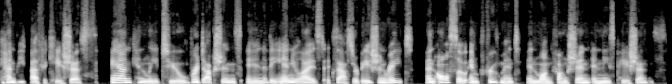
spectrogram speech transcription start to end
can be efficacious. and can lead to reductions in the annualized exacerbation rate and also improvement in lung function in these patients.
